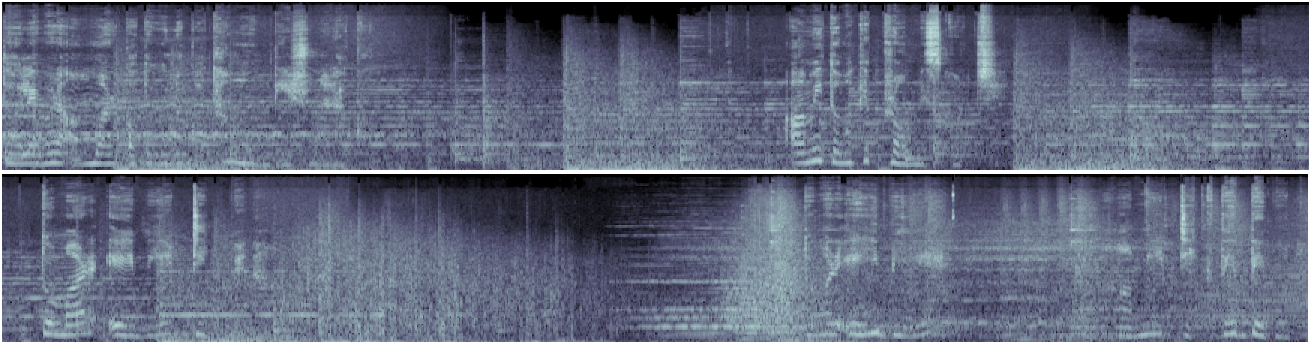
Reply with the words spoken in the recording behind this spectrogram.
তাহলে এবার আমার কতগুলো কথা মন দিয়ে শুনে রাখো। আমি তোমাকে প্রমিস করছি। তোমার এই বিয়ে টিকবে না। তোমার এই বিয়ে আমি টিকতে দেব না।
